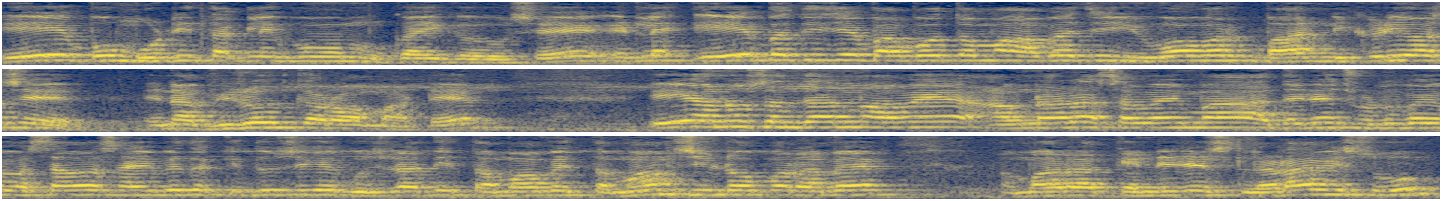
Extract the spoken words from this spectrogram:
એ બહુ મોટી તકલીફોમાં મુકાઈ ગયું છે. એટલે એ બધી જે બાબતોમાં હવે જે યુવા વર્ગ બહાર નીકળ્યો છે, એના વિરોધ કરવા માટે, એ અનુસંધાનમાં અમે આવનારા સમયમાં આદરણીય છોટુભાઈ વસાવા સાહેબે તો કીધું છે કે ગુજરાતની તમામે તમામ સીટો પર અમે અમારા કેન્ડિડેટ્સ લડાવીશું.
